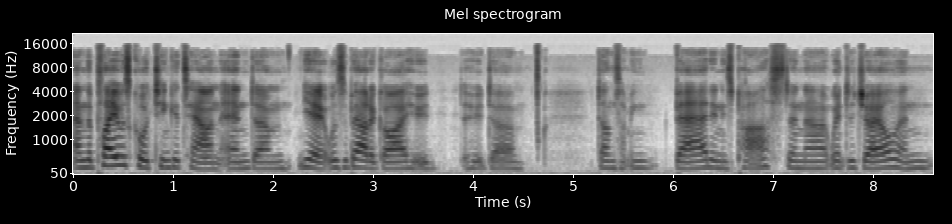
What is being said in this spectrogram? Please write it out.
and the play was called Tinkertown. And um, yeah, it was about a guy who'd who'd um done something bad in his past and uh, went to jail and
